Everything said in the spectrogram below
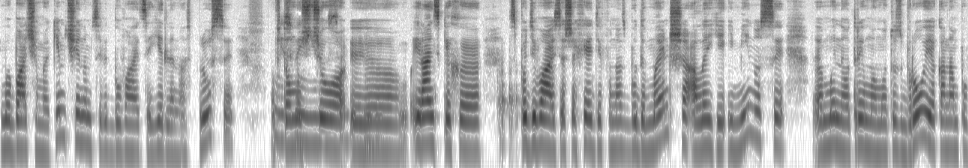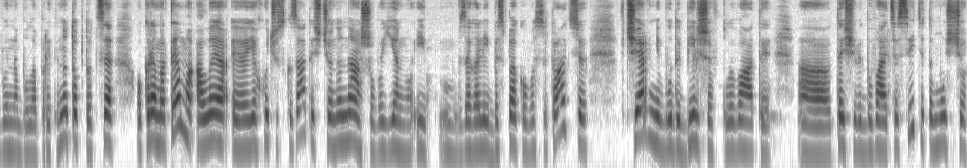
І ми бачимо, яким чином це відбувається. Є для нас плюси в І тому, що мінуси. е, іранських, е, сподіваюся, шахедів у нас буде менше, але є і мінуси. Е, Ми не отримуємо ту зброю, яка нам повинна була прийти. Ну тобто, це окрема тема, але я хочу сказати, що на нашу воєнну і взагалі безпекову ситуацію в червні буде більше впливати те, що відбувається в світі, тому що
